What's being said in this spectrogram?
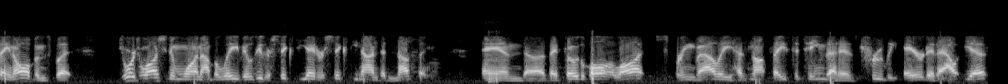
St. Albans, but George Washington won, I believe, it was either 68 or 69 to nothing. And uh, they throw the ball a lot. Spring Valley has not faced a team that has truly aired it out yet.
